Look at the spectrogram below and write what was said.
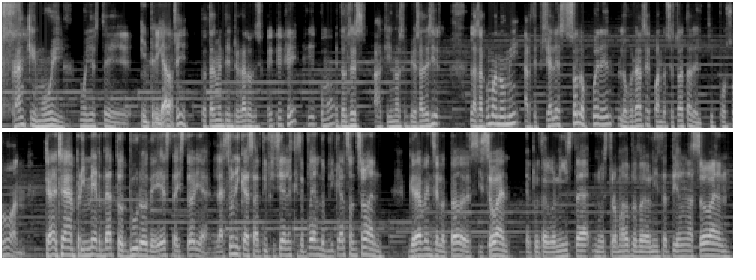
Frankie muy, muy este, Intrigado. sí, totalmente intrigado. Dice, ¿qué, qué, qué, qué? ¿Cómo? Entonces, aquí nos empieza a decir, las Akuma no Mi artificiales solo pueden lograrse cuando se trata del tipo Zoan. Chan Chan, primer dato duro de esta historia. Las únicas artificiales que se pueden duplicar son Zoan. Grábenselo todos. Y Zoan, el protagonista, nuestro amado protagonista, tiene una Zoan.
